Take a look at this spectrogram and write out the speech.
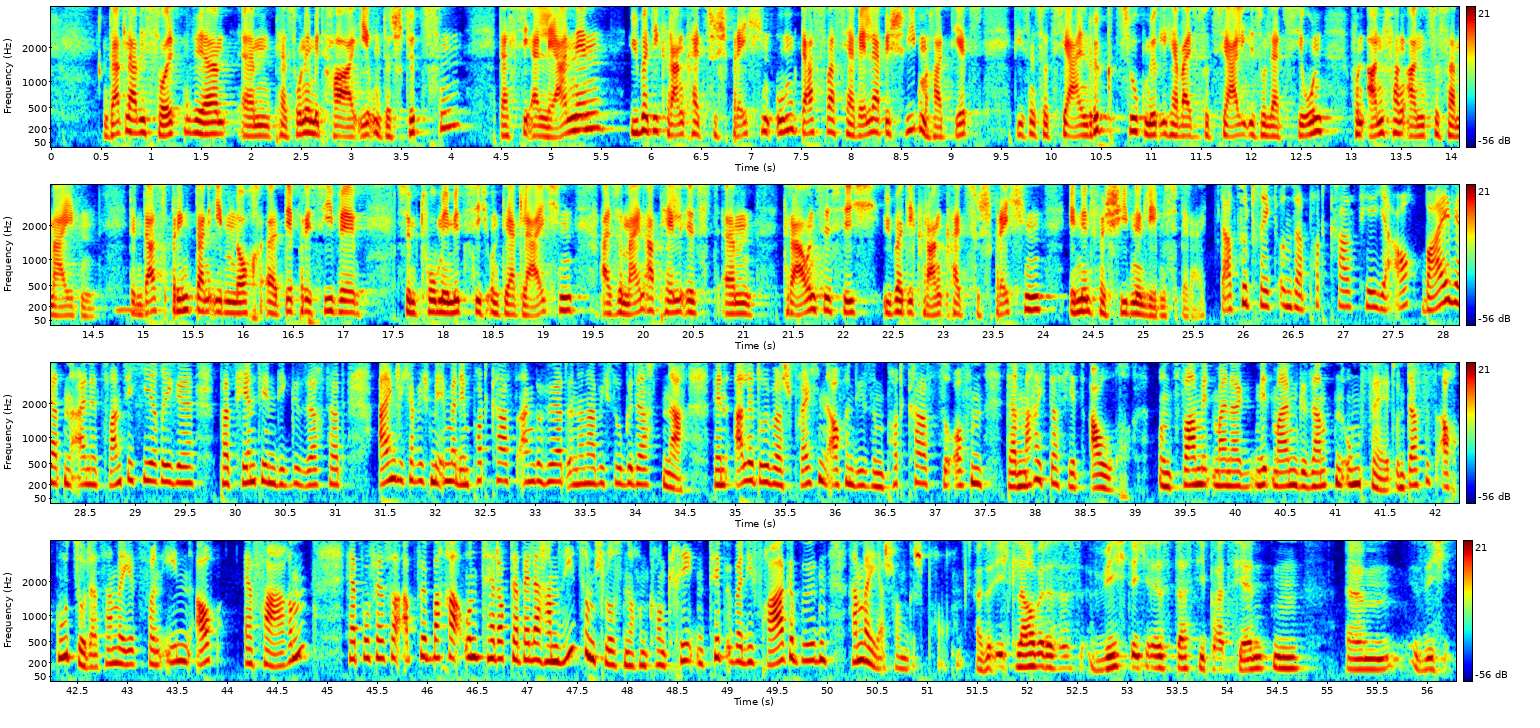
Und da, glaube ich, sollten wir ähm, Personen mit HAE unterstützen, dass sie erlernen, über die Krankheit zu sprechen, um das, was Herr Weller beschrieben hat, jetzt diesen sozialen Rückzug, möglicherweise soziale Isolation von Anfang an zu vermeiden. Denn das bringt dann eben noch äh, depressive Symptome mit sich und dergleichen. Also mein Appell ist, ähm, trauen Sie sich, über die Krankheit zu sprechen in den verschiedenen Lebensbereichen. Dazu trägt unser Podcast hier ja auch bei. Wir hatten eine 20-jährige Patientin, die gesagt hat, eigentlich habe ich mir immer den Podcast angehört und dann habe ich so gedacht, na, wenn alle drüber sprechen, auch in diesem Podcast so offen, dann mache ich das jetzt auch. Und zwar mit meiner, mit meinem gesamten Umfeld. Und das ist auch gut so. Das haben wir jetzt von Ihnen auch erfahren. Herr Professor Apfelbacher und Herr Dr. Weller, haben Sie zum Schluss noch einen konkreten Tipp über die Fragebögen? Haben wir ja schon gesprochen. Also ich glaube, dass es wichtig ist, dass die Patienten ähm, sich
